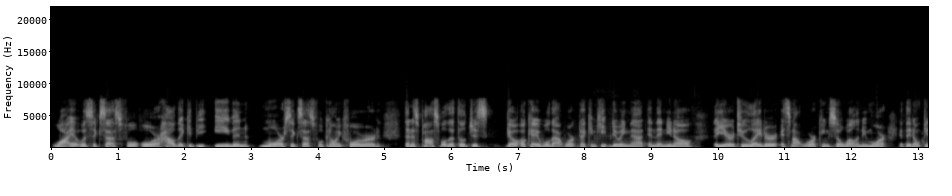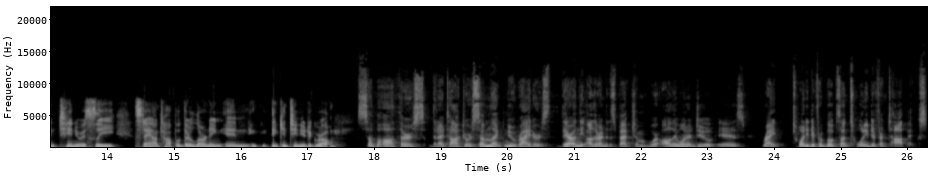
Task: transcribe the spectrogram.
why it was successful or how they could be even more successful going forward, then it's possible that they'll just go, okay, well that worked, I can keep doing that, and then you know a year or two later it's not working so well anymore if they don't continuously stay on top of their learning and and continue to grow some authors that I talk to, or some like new writers, they're on the other end of the spectrum where all they want to do is write 20 different books on 20 different topics.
